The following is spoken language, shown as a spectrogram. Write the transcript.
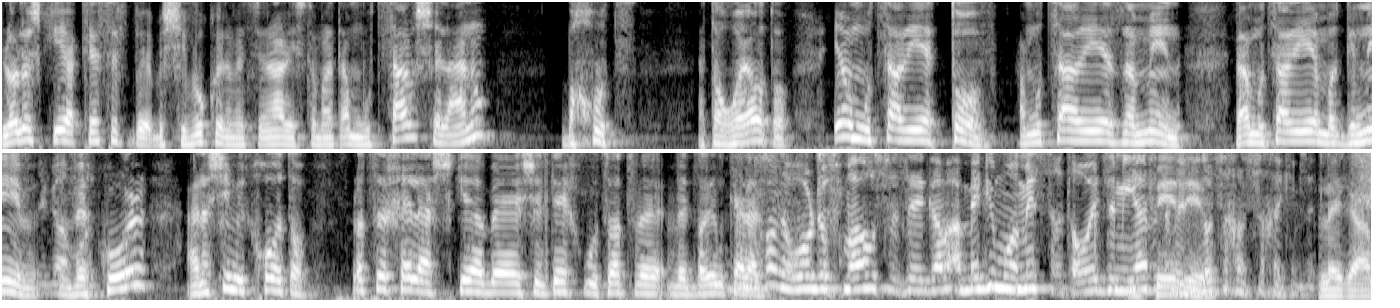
לא נשקיע כסף בשיווק קונבנציונלי, זאת אומרת המוצר שלנו בחוץ. אתה רואה אותו. אם המוצר יהיה טוב, המוצר יהיה זמין, והמוצר יהיה מגניב ו cool, אנשים ייקחו אותו. לא צריך להשקיע בשלטי חוצות ו- ודברים כאלה. נכון, ה-word of mouth וזה גם, המדיום הוא המסר, אתה רואה את זה מיד, ואתה מבין, לא צריך לשחק עם זה. לגמרי.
